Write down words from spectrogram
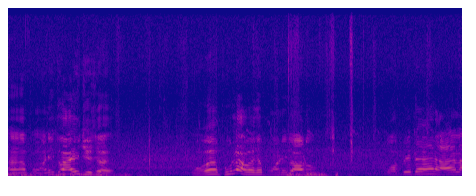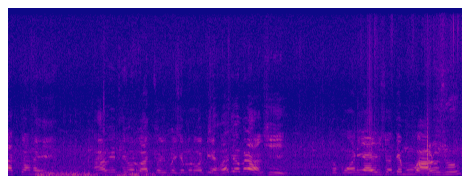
હા, પાણી તો આવી ગયું છે. હવે ફૂલ આવે છે પાણી તો આડું. ઓપરેટર આ લાગતા નહીં. આવે એટલી પણ વાત કરવી પછી મને હવે બેહવા દે હમણાં આવશી. તો પાણી આવ્યું છે તે હું વાળું છું.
